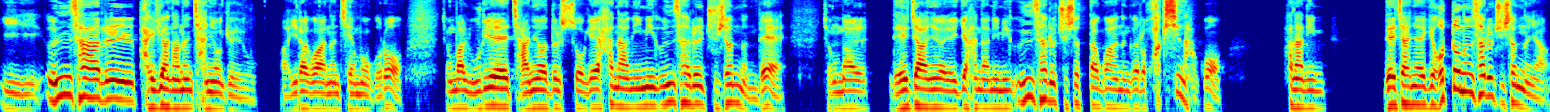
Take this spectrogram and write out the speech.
이 은사를 발견하는 자녀 교육 이라고 하는 제목으로 정말 우리의 자녀들 속에 하나님이 은사를 주셨는데 정말 내 자녀에게 하나님이 은사를 주셨다고 하는 것을 확신하고 하나님 내 자녀에게 어떤 은사를 주셨느냐?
